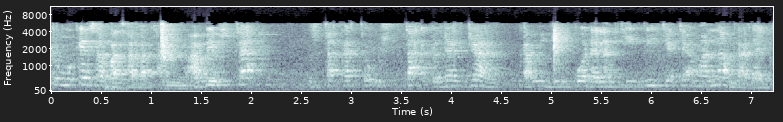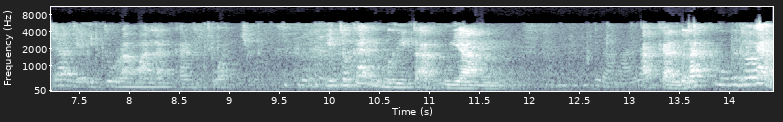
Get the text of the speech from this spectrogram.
tu mungkin sahabat-sahabat tanya, Habis Ustaz, Ustaz kata Ustaz ke Dajjal Kami jumpa dalam TV tiap-tiap malam lah Dajjal iaitu ramalan kaji cuaca itu kan beritahu yang akan berlaku betul kan?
